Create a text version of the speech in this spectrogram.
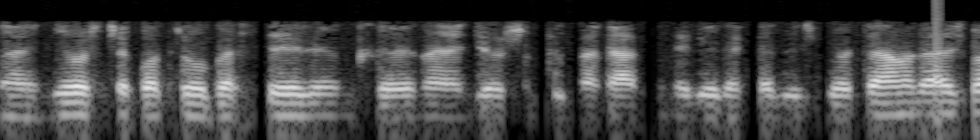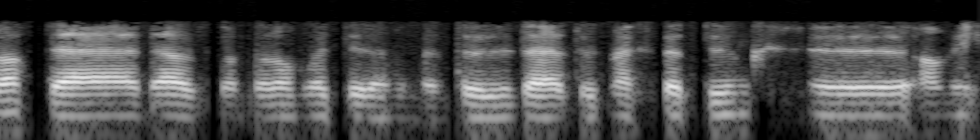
nagyon gyors csapatról beszélünk, nagyon gyorsan tudnak átmenni védekezésből támadásba, de, de azt gondolom, hogy tényleg minden tőlünk lehetőt megtettünk, ami,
